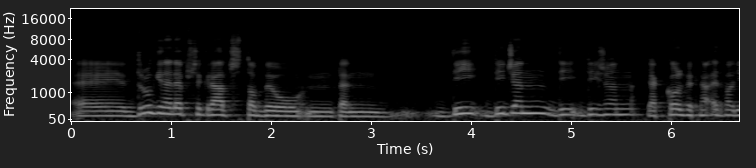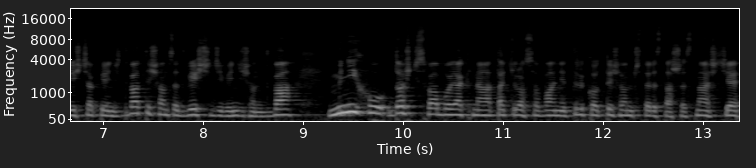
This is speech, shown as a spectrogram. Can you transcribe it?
E, Drugi najlepszy gracz to był mm, ten Di- Digen, Di- Digen, jakkolwiek na E E25 2292. Mnichu dość słabo jak na takie losowanie, tylko 1416,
